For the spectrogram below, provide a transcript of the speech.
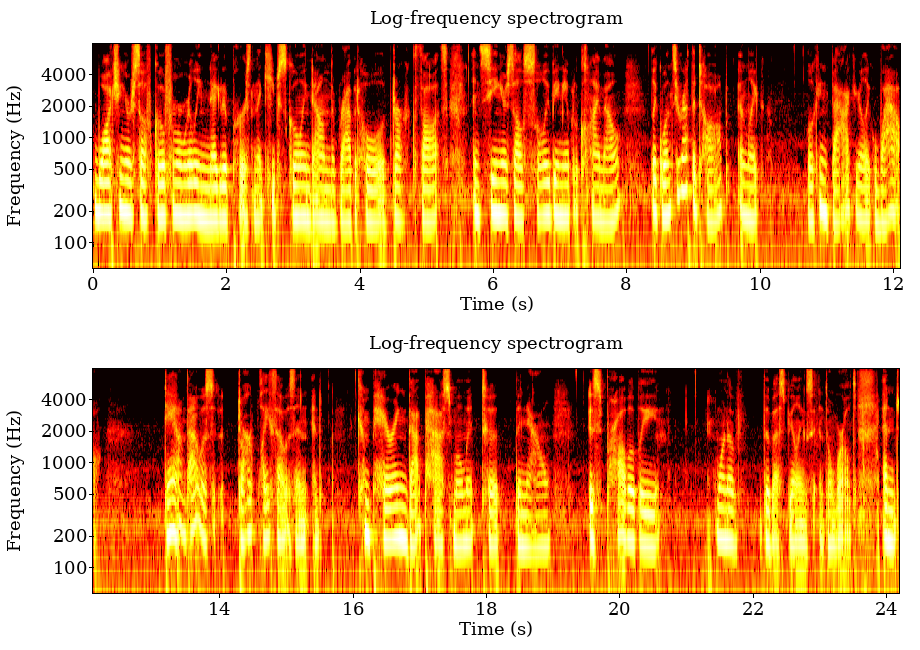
watching yourself go from a really negative person that keeps going down the rabbit hole of dark thoughts and seeing yourself slowly being able to climb out. Like once you're at the top and like looking back, you're like, wow, damn, that was dark place I was in. And comparing that past moment to the now is probably one of the best feelings in the world. And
